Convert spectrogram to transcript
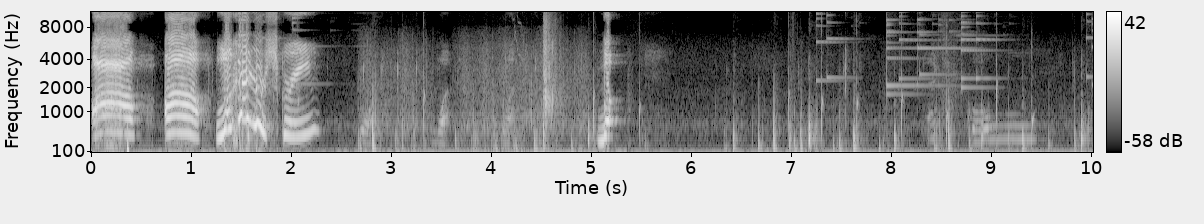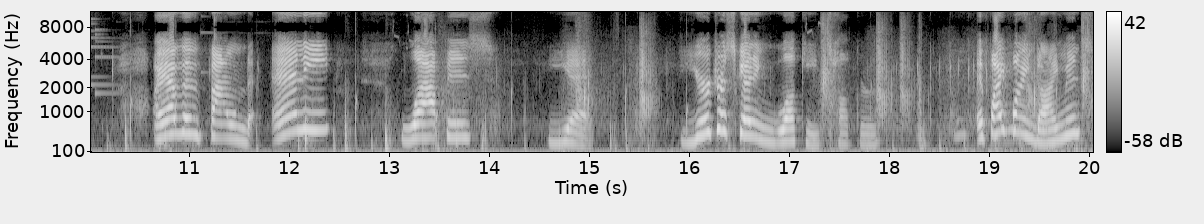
Ah! Ah! Look at your screen! What? What? Look! Let's go. I haven't found any lapis yet. You're just getting lucky, Tucker. If I find diamonds,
